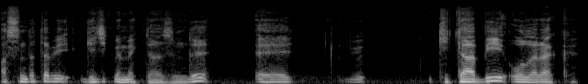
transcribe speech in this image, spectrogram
Aslında tabii gecikmemek lazımdı. Ee, kitabi olarak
